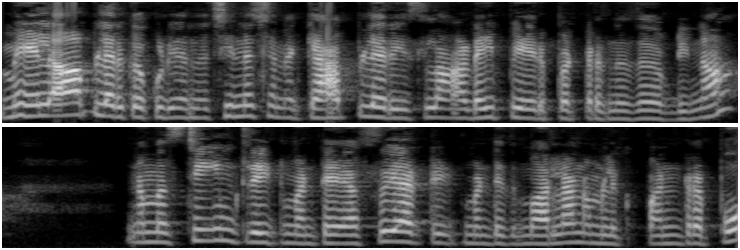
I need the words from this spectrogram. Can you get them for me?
மேலாப்பில் இருக்கக்கூடிய அந்த சின்ன சின்ன கேப்லரிஸ்லாம் அடைப்பு ஏற்பட்டிருந்தது அப்படின்னா நம்ம ஸ்டீம் ட்ரீட்மெண்ட்டு எஃப்ஐஆர் ட்ரீட்மெண்ட் இது மாதிரிலாம் நம்மளுக்கு பண்ணுறப்போ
